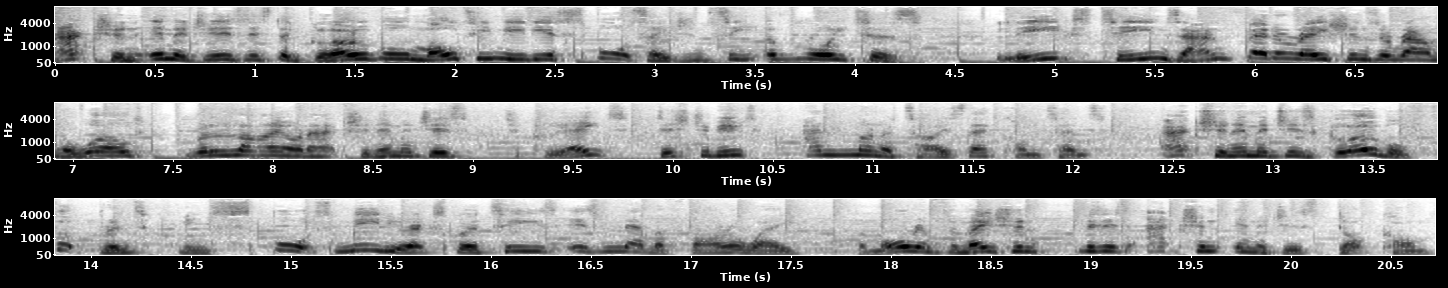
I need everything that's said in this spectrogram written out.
Action Images is the global multimedia sports agency of Reuters. Leagues, teams, and federations around the world rely on Action Images to create, distribute, and monetize their content. Action Images' global footprint means sports media expertise is never far away. For more information, visit actionimages.com.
